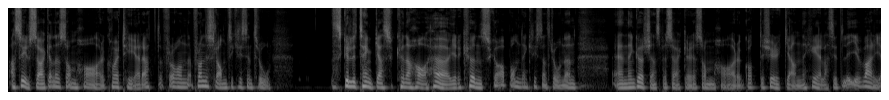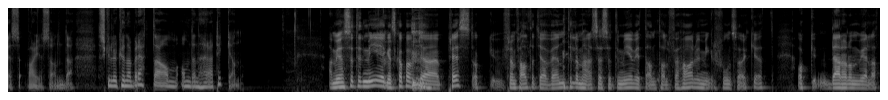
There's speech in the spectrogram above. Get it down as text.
asylsökande som har konverterat från, från islam till kristen tro skulle tänkas kunna ha högre kunskap om den kristna tron än, än en gudstjänstbesökare som har gått i kyrkan hela sitt liv varje, varje söndag. Skulle du kunna berätta om, om den här artikeln? Ja, men jag har suttit med i egenskap av att jag är präst och framförallt att jag är vän till de här, så jag har suttit med vid ett antal förhör vid Migrationsverket. Och där har de velat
